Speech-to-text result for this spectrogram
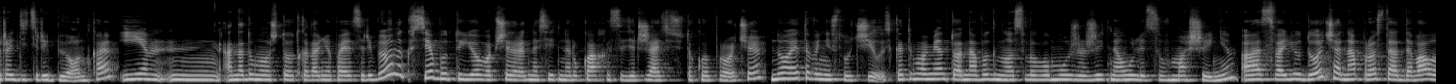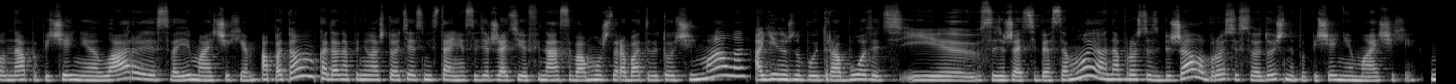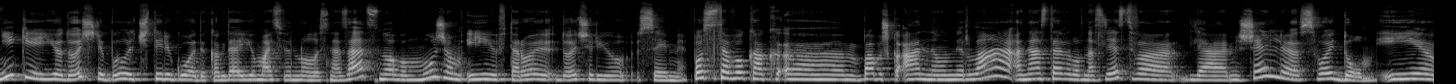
родить ребенка, и м- она думала, что вот когда у нее появится ребенок, все будут ее вообще носить на руках и содержать и все такое прочее. Но этого не случилось. К этому моменту она выгнала своего мужа жить на улицу в машине, а свою дочь она просто отдавала на попечение Лары, своей мачехе. А потом, когда она поняла, что отец не станет содержать ее финансово, а муж зарабатывает очень мало, а ей нужно будет работать и содержать себя самой, она просто сбежала, бросив свою дочь на попечение мачехи. Ники, ее дочери, было 4 года, когда ее мать вернулась назад с новым мужем и второй дочерью Сэмми. После того, как э, бабушка Анна умерла, она оставила в наследство для Мишель свой дом. И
